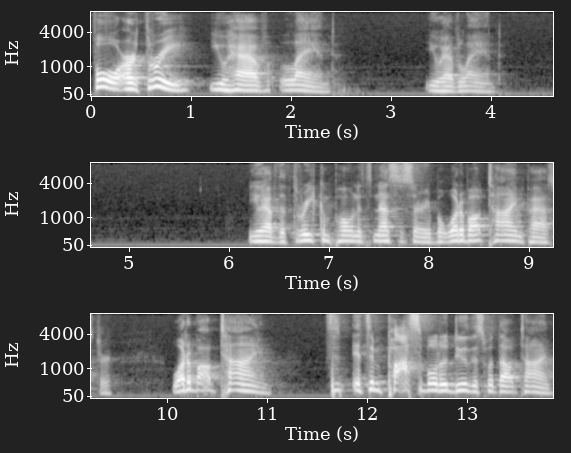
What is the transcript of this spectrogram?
four or three, you have land. You have land. You have the three components necessary. But what about time, Pastor? What about time? It's, it's impossible to do this without time.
